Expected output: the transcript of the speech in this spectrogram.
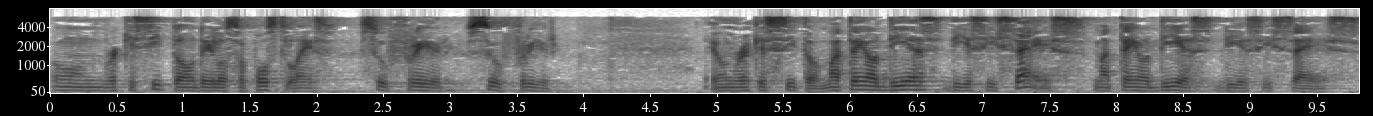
un requisito de los apóstoles? Sufrir, sufrir. Un requisito. Mateo 10, 16. Mateo 10, 16.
